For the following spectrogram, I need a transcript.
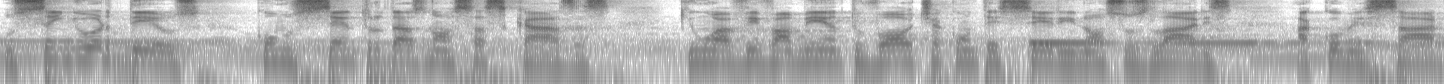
o Senhor Deus como centro das nossas casas que um avivamento volte a acontecer em nossos lares, a começar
